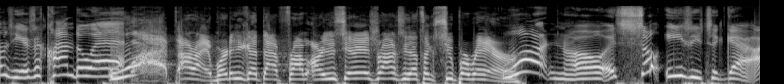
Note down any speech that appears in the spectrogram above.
Holmes. Here's a conduit. What? All right, where did he get that from? Are you serious, Roxy? That's like super rare. What? No, it's so easy to get. I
